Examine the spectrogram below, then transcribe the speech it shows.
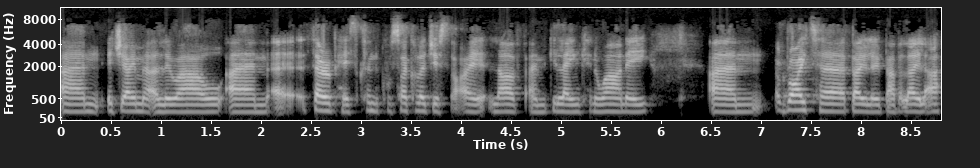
um, Ijeoma Oluo, um, a therapist, clinical psychologist that I love, um, Guilaine Kinouani, um, a writer, Bolu Babalola.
